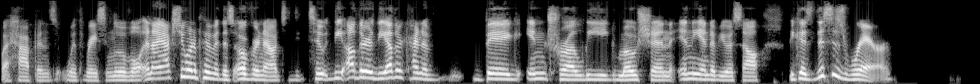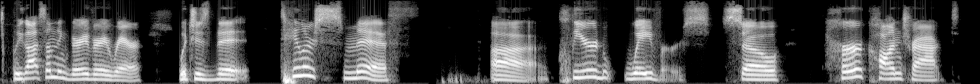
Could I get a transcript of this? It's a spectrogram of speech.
what happens with racing louisville and i actually want to pivot this over now to the, to the other the other kind of big intra league motion in the nwsl because this is rare we got something very very rare which is that taylor smith uh, cleared waivers. So her contract,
